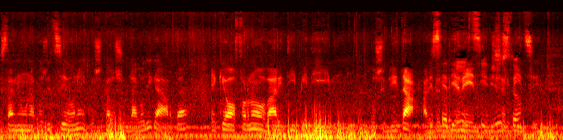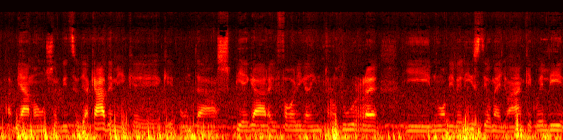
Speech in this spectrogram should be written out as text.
che stanno in una posizione, in questo caso sul lago di Garda, e che offrono vari tipi di, di possibilità a livello di, di eventi, di giusto? servizi. Abbiamo un servizio di Academy che, che punta a spiegare il foiling, a introdurre i nuovi velisti, o meglio anche quelli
